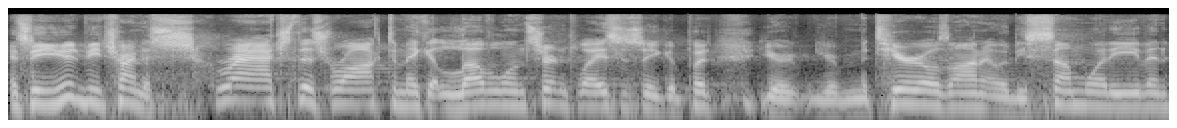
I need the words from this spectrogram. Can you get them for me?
And so you'd be trying to scratch this rock to make it level in certain places so you could put your, your materials on it. It would be somewhat even,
